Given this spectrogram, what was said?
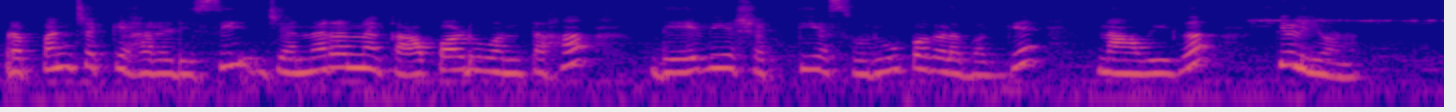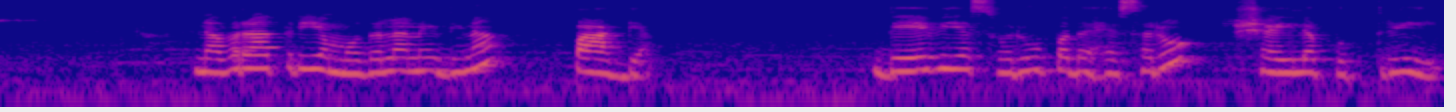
ಪ್ರಪಂಚಕ್ಕೆ ಹರಡಿಸಿ ಜನರನ್ನ ಕಾಪಾಡುವಂತಹ ದೇವಿಯ ಶಕ್ತಿಯ ಸ್ವರೂಪಗಳ ಬಗ್ಗೆ ನಾವೀಗ ತಿಳಿಯೋಣ. ನವರಾತ್ರಿಯ ಮೊದಲನೇ ದಿನ ಪಾಡ್ಯ. ದೇವಿಯ ಸ್ವರೂಪದ ಹೆಸರು ಶೈಲಪುತ್ರಿ.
